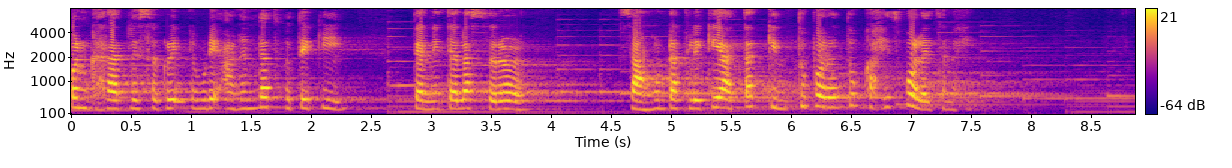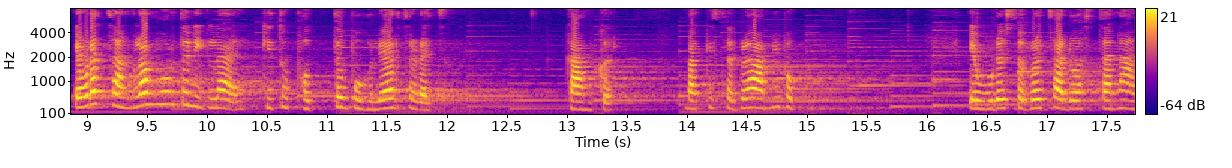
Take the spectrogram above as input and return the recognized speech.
पण घरातले सगळे एवढे आनंदात होते की त्यांनी त्याला सरळ सांगून टाकले की आता किंतू परंतु काहीच बोलायचं नाही. एवढा चांगला मुहूर्त निघलाय की तू फक्त बोहल्यावर चढायचं. काम कर. बाकी सगळं आम्ही बघू. एवढं सगळं चालू असताना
